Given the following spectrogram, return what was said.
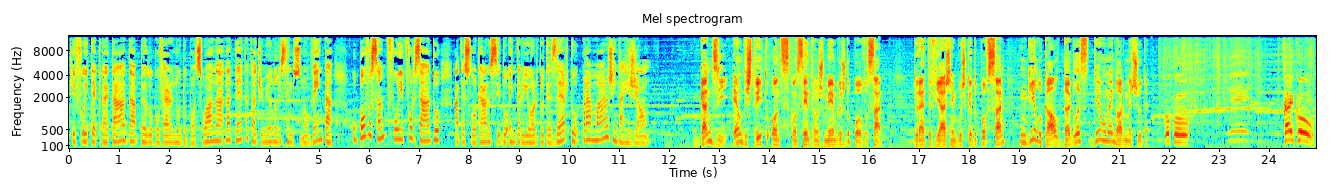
que foi decretada pelo governo do Botswana na década de 1990, o povo San foi forçado a deslocar-se do interior do deserto para a margem da região. Ganzi é um distrito onde se concentram os membros do povo San. Durante a viagem em busca do povo San, um guia local, Douglas, deu uma enorme ajuda. Coco. Taiko.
